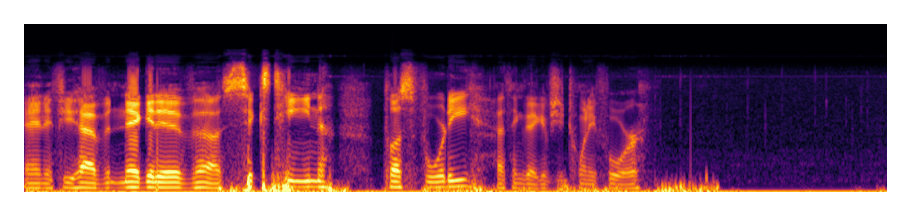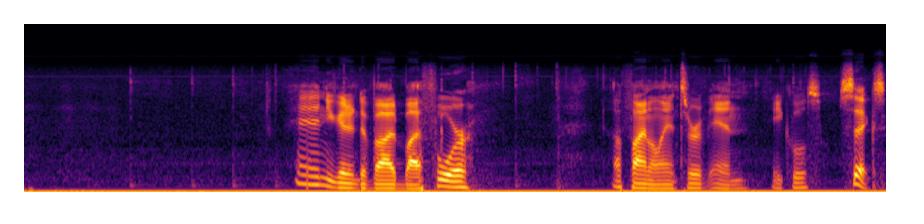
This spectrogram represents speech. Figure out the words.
And if you have negative, uh, 16 plus 40, I think that gives you 24. And you're going to divide by 4 a final answer of n equals 6.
